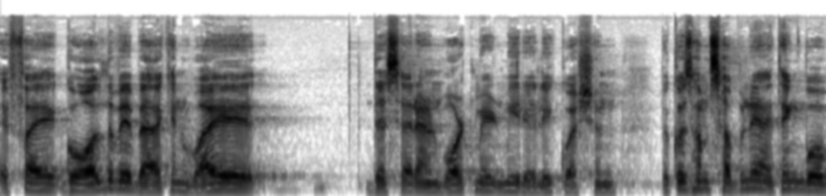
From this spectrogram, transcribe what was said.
if I go all the way back and why this sir and what made me really question because ہم سب نے آئی تھنک وہ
